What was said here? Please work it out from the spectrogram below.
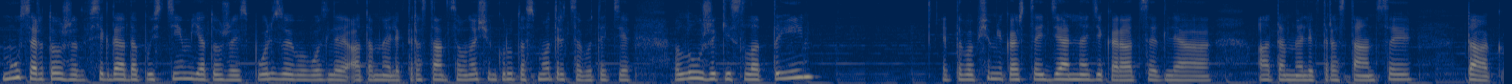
Мусор тоже всегда допустим, я тоже использую его возле атомной электростанции. Он очень круто смотрится, вот эти лужи кислоты. Это вообще, мне кажется, идеальная декорация для атомной электростанции. Так,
